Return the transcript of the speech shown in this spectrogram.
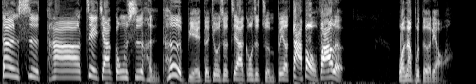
但是它这家公司很特别的，就是这家公司准备要大爆发了，哇，那不得了啊！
